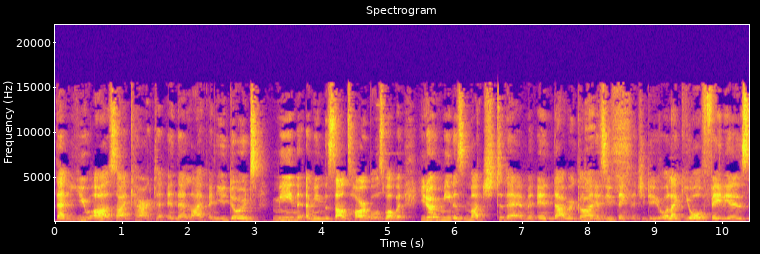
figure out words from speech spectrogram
that you are a side character in their life, and you don't mean. I mean, this sounds horrible as well, but you don't mean as much to them in that regard as you think that you do, or like your failures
